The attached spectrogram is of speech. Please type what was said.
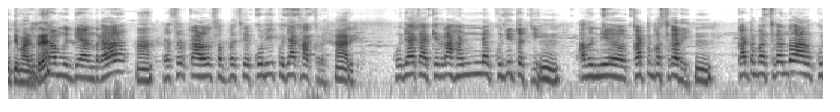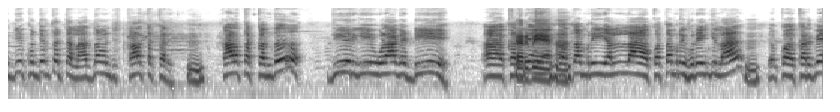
ಮುದ್ದಿ ಮಾಡ್ರಿ ಮುದ್ದಿ ಅಂದ್ರ ಹೆಸರು ಕಾಳು ಸಬ್ಬಸ್ಗೆ ಕುಡಿ ಕುದ್ಯಾಕ ಹಾಕ್ರಿ. ಹಾಂ ರೀ. ಕುದ್ಯಾಕ ಹಾಕಿದ್ರ ಹಣ್ಣ ಕುದಿತತಿ. ಅದನ್ನ ಕಟ್ ಬಸ್ಕರಿ ಕಟ್ ಬಚ್ಕೊಂಡು ಅದು ಕುದ್ದಿ ಕುದ್ದಿರ್ತೈತಲ್ಲ ಅದನ್ನ ಒಂದಿಷ್ಟು ಕಾಳು ತಕ್ಕರಿ. ಕಾಳು ತಕ್ಕಂದು ಜೀರಿಗೆ ಉಳ್ಳಾಗಡ್ಡಿ ಕರ್ಬೇ ಕೊತ್ತಂಬರಿ ಎಲ್ಲ ಕೊತ್ತಂಬರಿ ಹುರಿಯಂಗಿಲ್ಲ. ಕರ್ಬೆ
